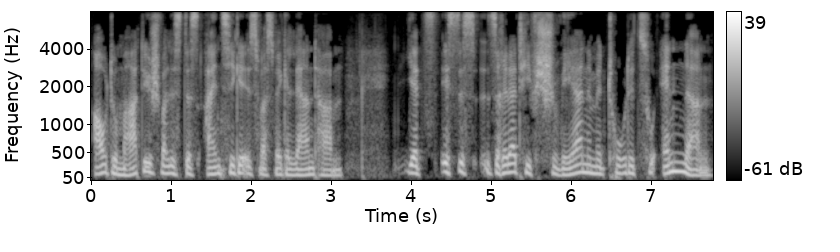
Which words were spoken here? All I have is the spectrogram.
automatisch, weil es das Einzige ist, was wir gelernt haben. Jetzt ist es relativ schwer, eine Methode zu ändern.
